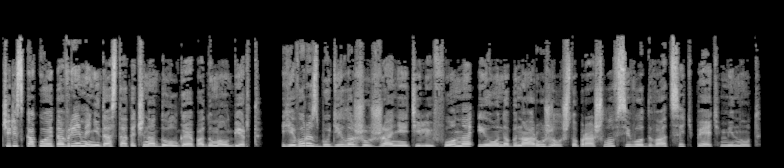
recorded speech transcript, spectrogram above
Через какое-то время, недостаточно долгое, подумал Берт, его разбудило жужжание телефона, и он обнаружил, что прошло всего 25 минут.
